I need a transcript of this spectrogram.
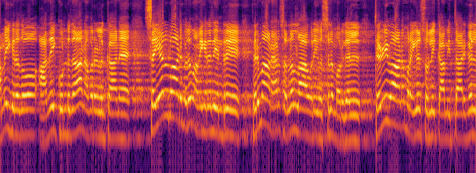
அமைகிறதோ அதை கொண்டுதான் அவர்களுக்கான செயல்பாடுகளும் அமைகிறது என்று பெருமானார் சொல்லல்லா அலி வஸ்லம் அவர்கள் தெளிவான முறையில் சொல்லி காமித்தார்கள்.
